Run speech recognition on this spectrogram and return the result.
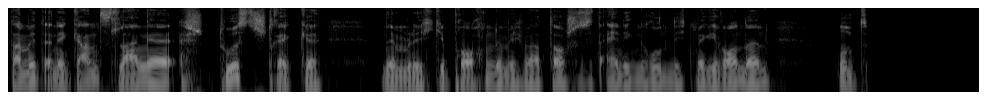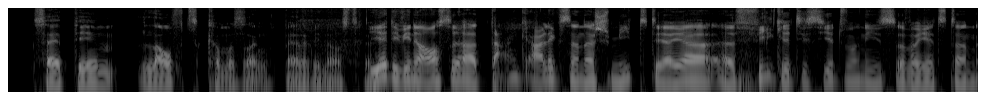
damit eine ganz lange Durststrecke nämlich gebrochen. Nämlich man hat auch schon seit einigen Runden nicht mehr gewonnen. Und seitdem läuft es, kann man sagen, bei der Wiener Austria. Ja, die Wiener Austria hat dank Alexander Schmidt, der ja äh, viel kritisiert worden ist, aber jetzt dann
